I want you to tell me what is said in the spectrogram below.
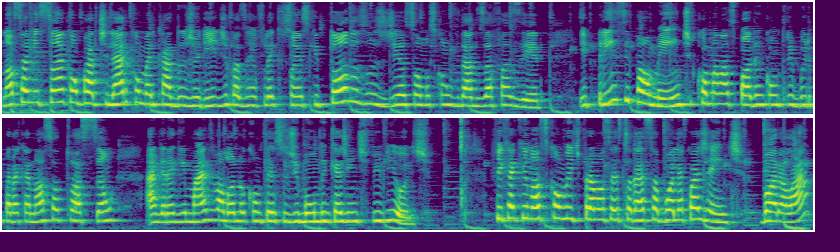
Nossa missão é compartilhar com o mercado jurídico as reflexões que todos os dias somos convidados a fazer e, principalmente, como elas podem contribuir para que a nossa atuação agregue mais valor no contexto de mundo em que a gente vive hoje. Fica aqui o nosso convite para você estourar essa bolha com a gente. Bora lá?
